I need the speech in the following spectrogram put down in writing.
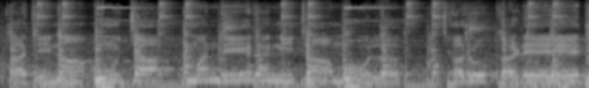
માતાજીના ઊંચા મંદિર નીચા મોલ ઝરૂખડે દીવા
